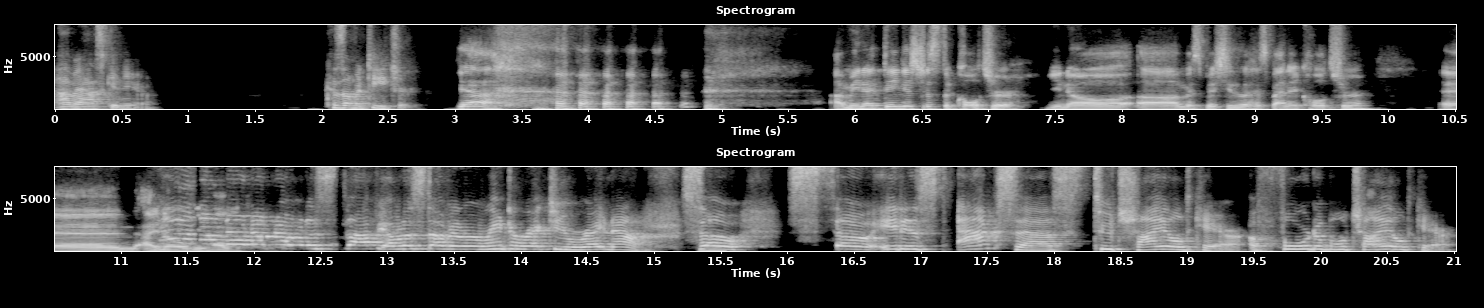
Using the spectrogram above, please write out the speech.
I'm asking you. Because i'm a teacher. Yeah. I mean i think it's just the culture you know um, especially the hispanic culture. And i know no, we no, have no, no to stop you. I'm going to stop you. I'm going to redirect you right now. So, mm-hmm. so it is access to childcare, affordable childcare.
